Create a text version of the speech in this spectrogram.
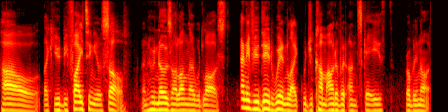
how, like, you'd be fighting yourself, and who knows how long that would last. And if you did win, like, would you come out of it unscathed? Probably not.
